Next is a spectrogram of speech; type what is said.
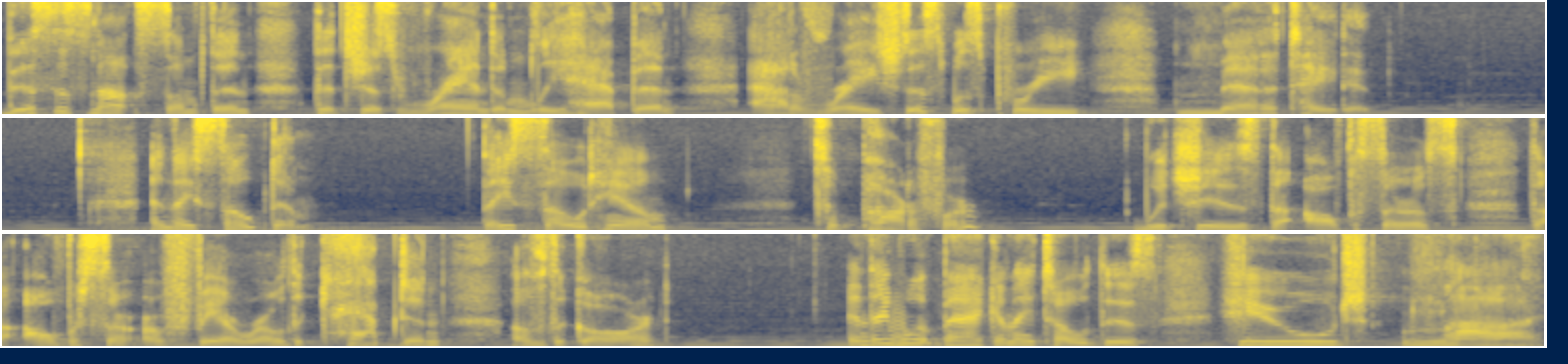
This is not something that just randomly happened out of rage. This was premeditated. And they sold him. They sold him to Potiphar, which is the officers, the officer of Pharaoh, the captain of the guard. And they went back and they told this huge lie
